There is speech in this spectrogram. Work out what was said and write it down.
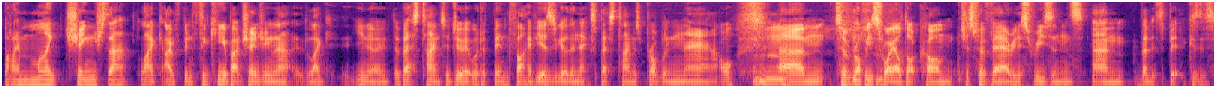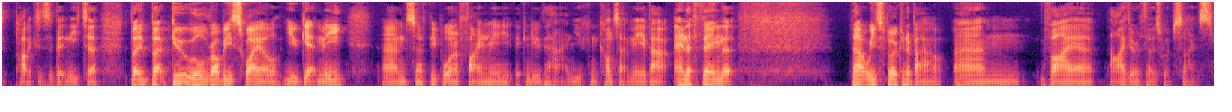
but I might change that. Like I've been thinking about changing that. Like, you know, the best time to do it would have been five years ago. The next best time is probably now, mm. um, to robbieswale.com just for various reasons. Um, but it's a bit, cause it's partly because it's a bit neater, but, but Google Robbie Swale, you get me. Um, so if people want to find me, they can do that and you can contact me about anything that, that we've spoken about um, via either of those websites.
